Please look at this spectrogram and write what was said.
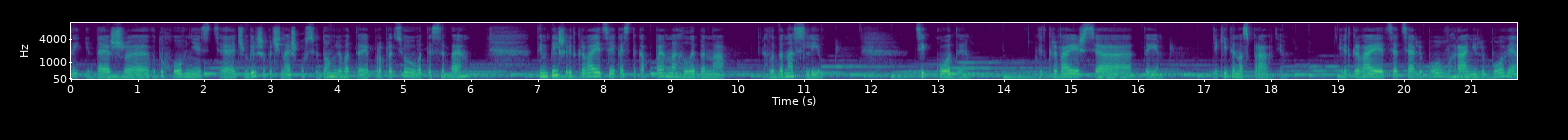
ти йдеш е, в духовність, е, чим більше починаєш усвідомлювати, пропрацьовувати себе, тим більше відкривається якась така певна глибина, глибина слів, ці коди. Відкриваєшся ти, який ти насправді. І відкривається ця любов в грані любові,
